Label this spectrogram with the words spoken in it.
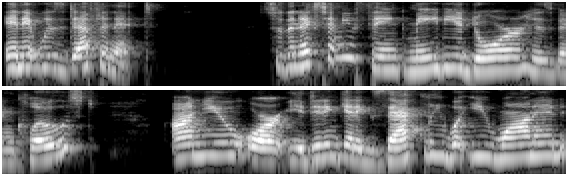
and it was definite. So the next time you think maybe a door has been closed on you or you didn't get exactly what you wanted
